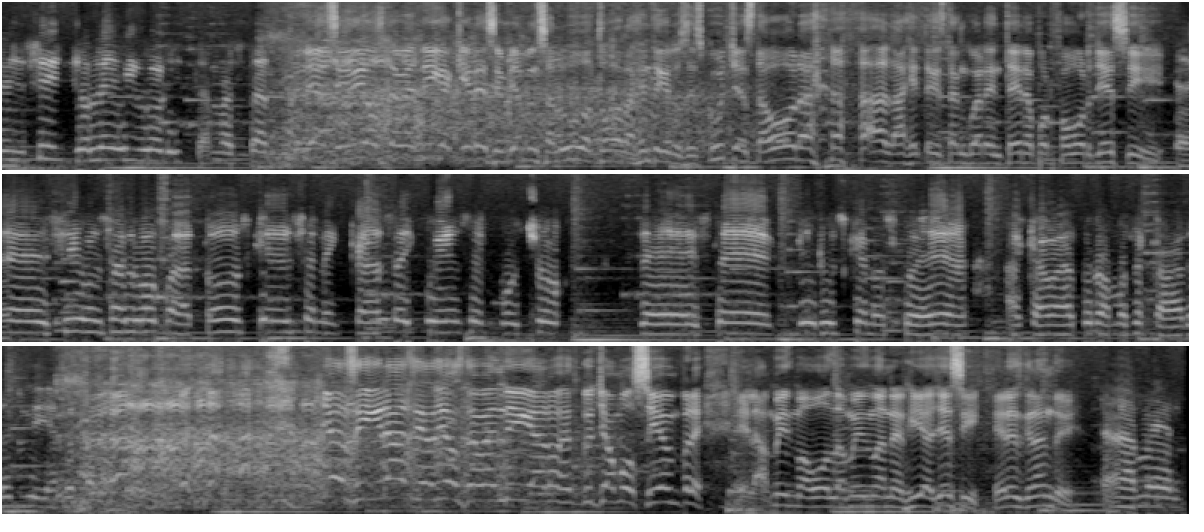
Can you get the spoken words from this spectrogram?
Eh, sí, yo le digo ahorita más tarde. Jesse, Dios te bendiga. ¿Quieres enviarle un saludo a toda la gente que nos escucha hasta ahora? A la gente que está en cuarentena, por favor, Jesse. Eh, sí, un saludo para todos, quédense en casa y cuídense mucho de este virus que nos puede acabar, pero vamos a acabar escribiendo para. Jesse, gracias, Dios te bendiga. Nos escuchamos siempre en la misma voz, la misma energía. Jesse, eres grande. Amén.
